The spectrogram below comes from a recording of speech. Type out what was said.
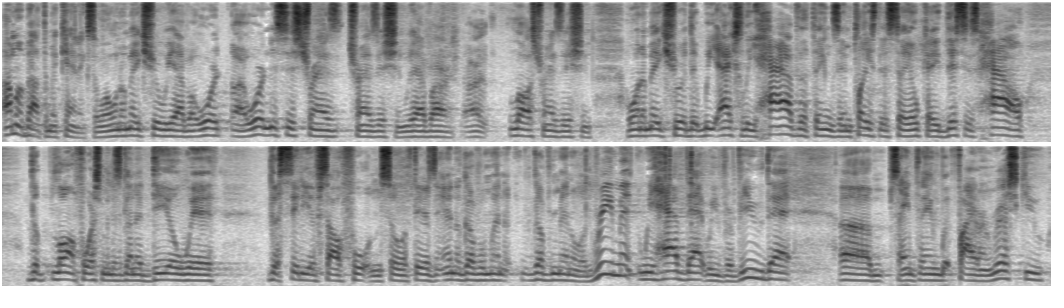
I'm about the mechanics. So I want to make sure we have our, our ordinances trans- transition, we have our, our laws transition. I want to make sure that we actually have the things in place that say, okay, this is how the law enforcement is going to deal with the city of South Fulton. So if there's an intergovernmental agreement, we have that, we've reviewed that. Um, same thing with fire and rescue.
